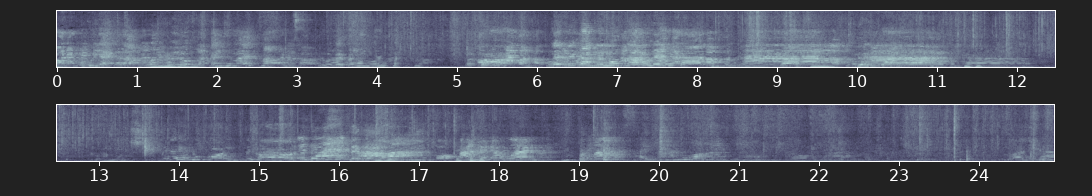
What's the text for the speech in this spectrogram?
ปลานะคะคุณยายก็รักอ้วนไม่ลูกรักกันใช่ไหมมาเดี๋ยวไปไปห้องโน้นลูกมาแล้วก็เล่นด้วยกันนะลูกนะเล่นด้วยกันขอบคุณค่ะจ้าขอบคุณเดี๋ยวทีหลัค่ะ งขอบคุณค่ะไม่ได้ให้ทุกคนไม่พอ เล่นได้บอกปานหน่อยนะอ้วน สวัสดีค่ะ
